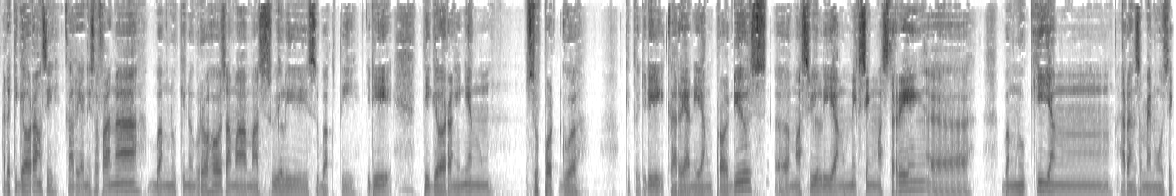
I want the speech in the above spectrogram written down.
ada tiga orang sih, Karyani Sofana, Bang Nuki Nugroho, sama Mas Willy Subakti. Jadi tiga orang ini yang support gua gitu. Jadi Karyani yang produce, eh, Mas Willy yang mixing mastering, eh, Bang Nuki yang aransemen musik.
